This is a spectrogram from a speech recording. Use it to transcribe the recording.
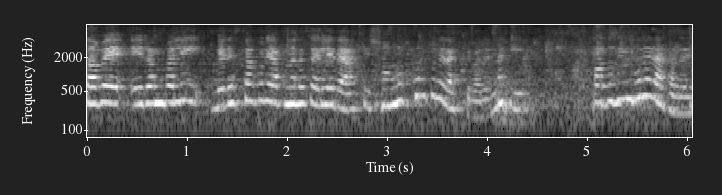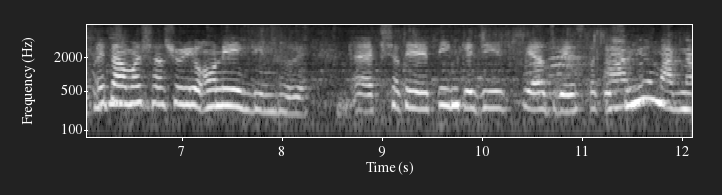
তবে এই রমবালি বেরেস্তা করে আপনারা চাইলে রাখি সংরক্ষণ করে রাখতে পারেন নাকি? কতদিন ধরে রাখা যায় এটা আমার শাশুড়ি অনেক দিন ধরে একসাথে তিন কেজি পেঁয়াজ বেরেস্তা করছিল আমিও মাগনা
